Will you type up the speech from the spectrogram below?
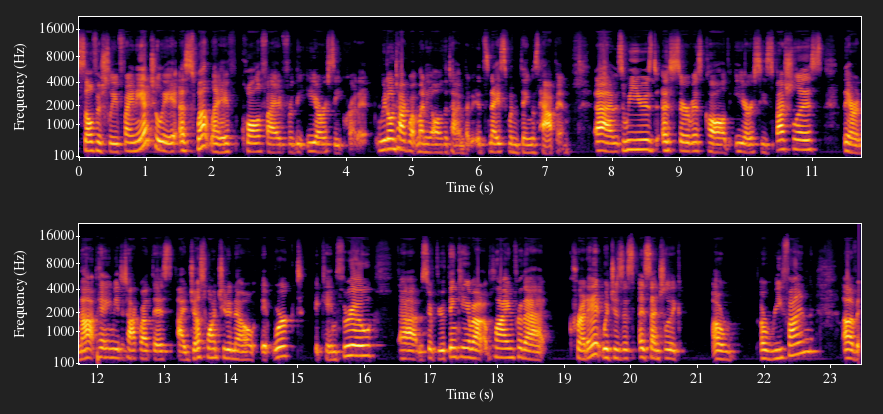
selfishly, financially, a sweat life qualified for the ERC credit. We don't talk about money all the time, but it's nice when things happen. Um, so we used a service called ERC Specialists. They are not paying me to talk about this. I just want you to know it worked, it came through. Um, so if you're thinking about applying for that credit, which is essentially like a, a refund of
